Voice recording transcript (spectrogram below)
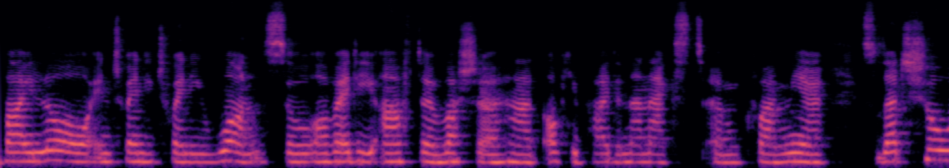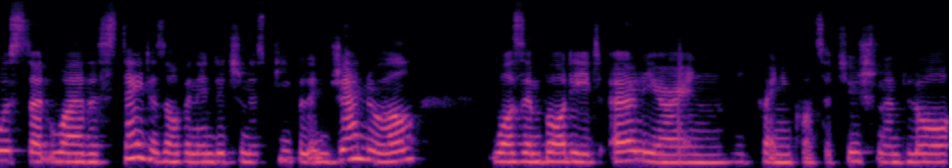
by law in 2021. So already after Russia had occupied and annexed um, Crimea. So that shows that while the status of an indigenous people in general was embodied earlier in the Ukrainian constitution and law,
